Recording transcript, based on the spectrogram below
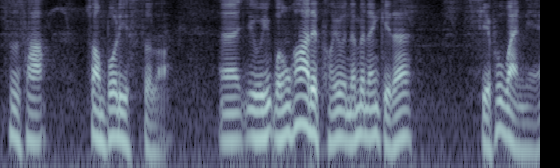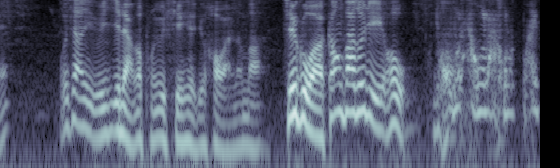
自杀撞玻璃死了。嗯，有文化的朋友能不能给他写副挽联？我想有一两个朋友写写就好玩了嘛。结果啊，刚发出去以后，呼啦呼啦呼啦，乖，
